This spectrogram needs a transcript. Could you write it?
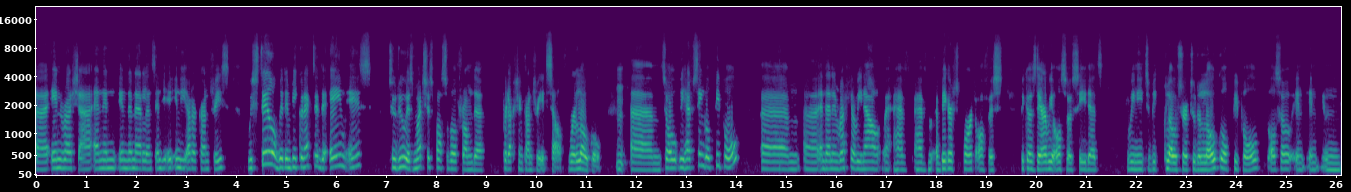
uh, in Russia and in in the Netherlands and the, in the other countries. We still within Be Connected. The aim is to do as much as possible from the production country itself. We're local. Mm. Um, so we have single people um, uh, and then in Russia, we now have have a bigger support office because there we also see that we need to be closer to the local people, also in in, in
